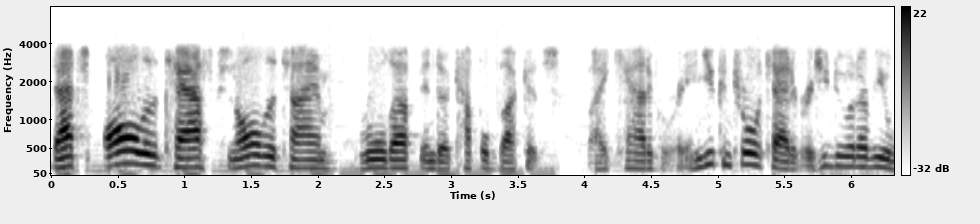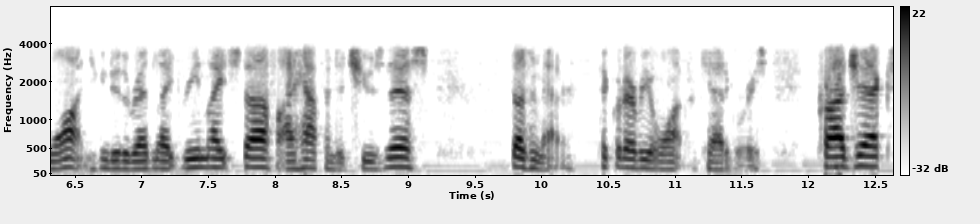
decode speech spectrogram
That's all of the tasks and all the time rolled up into a couple buckets by category. And you control categories. You do whatever you want. You can do the red light, green light stuff. I happen to choose this. Doesn't matter. Pick whatever you want for categories. Projects,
